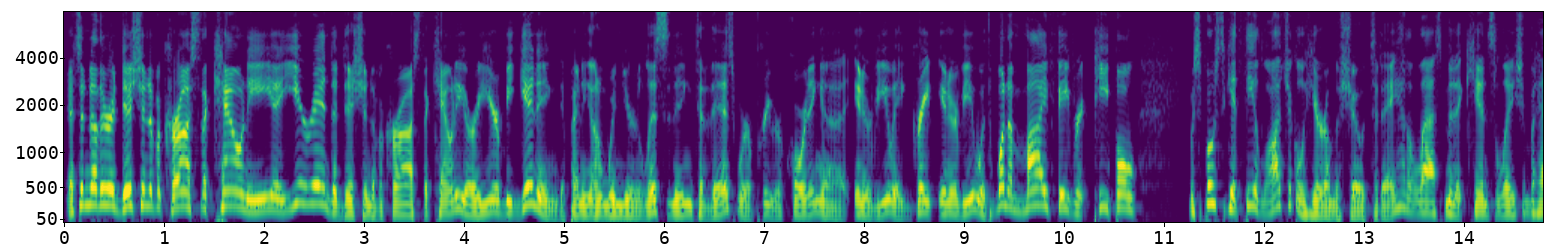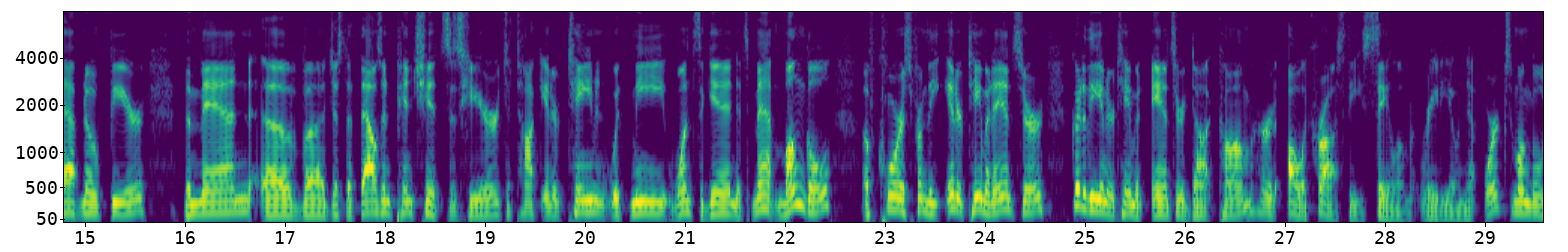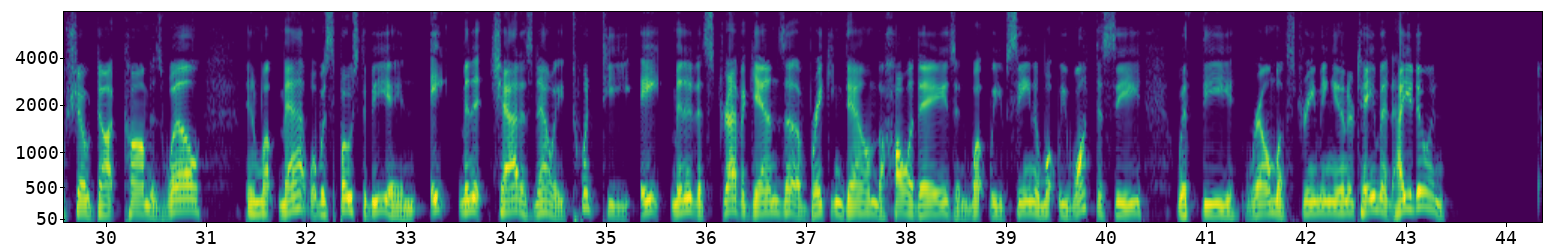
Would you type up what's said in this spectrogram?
It's another edition of Across the County, a year end edition of Across the County, or a year beginning, depending on when you're listening to this. We're pre recording an interview, a great interview with one of my favorite people was supposed to get theological here on the show today. Had a last minute cancellation, but have no fear. The man of uh, just a thousand pinch hits is here to talk entertainment with me once again. It's Matt Mungle, of course, from the Entertainment Answer. Go to the theentertainmentanswer.com, heard all across the Salem radio networks, mungleshow.com as well. And what Matt, what was supposed to be an eight minute chat, is now a 28 minute extravaganza of breaking down the holidays and what we've seen and what we want to see with the realm of streaming entertainment. How you doing?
